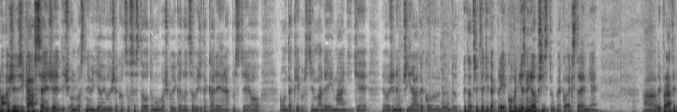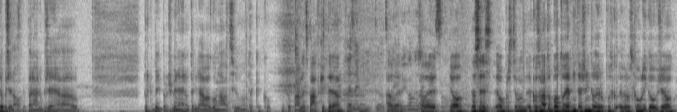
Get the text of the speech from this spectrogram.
No a že říká se, že když on vlastně viděl Juliš, jako co se stalo tomu Vaškovi Kadlecovi, že ta kariéra prostě, jo, a on taky prostě mladý, má dítě, jo, že nemusí hrát jako do, do 35, tak prý jako hodně změnil přístup, jako extrémně. A vypadá ty dobře, no, vypadá dobře a proč by, proč by ne, no tak dával gol na no tak jako je to pár let zpátky teda. To je zajímavý, to, to ale, vám neřekl ale no. jo, zase, jo, prostě on, jako zrovna to bylo to jarní tažený to Evropskou, Evropskou ligou, že jo.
